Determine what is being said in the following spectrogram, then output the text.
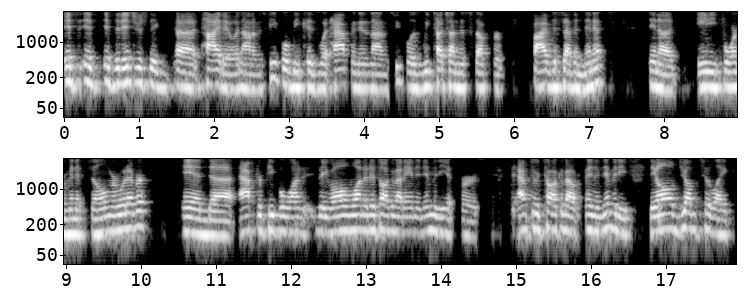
it's it's it's an interesting uh, tie to anonymous people because what happened in anonymous people is we touch on this stuff for five to seven minutes in a 84 minute film or whatever and uh, after people wanted they all wanted to talk about anonymity at first after talk about anonymity they all jumped to like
